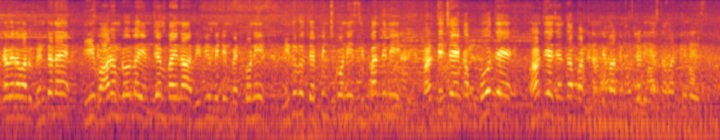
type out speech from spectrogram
ఒకవేళ వారు వెంటనే ఈ వారం రోజుల్లో ఎంజిఎం పైన రివ్యూ మీటింగ్ పెట్టుకొని నిధులు తెప్పించుకొని సిబ్బందిని భర్తీ చేయకపోతే భారతీయ జనతా పార్టీ నుండి వారిని ముట్టడి చేస్తామని తెలియజేస్తున్నాం.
